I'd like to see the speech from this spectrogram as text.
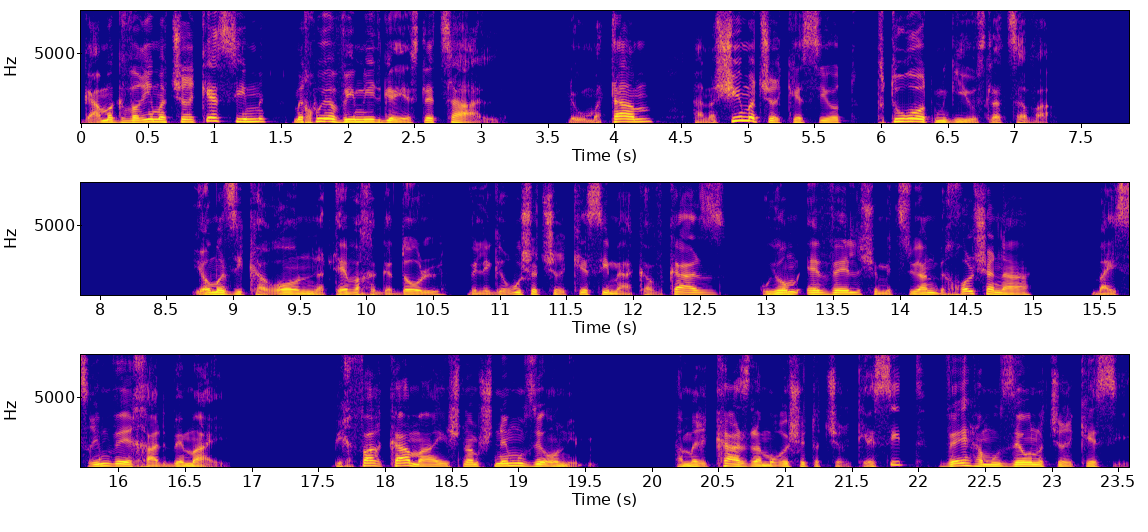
גם הגברים הצ'רקסים מחויבים להתגייס לצה"ל. לעומתם, הנשים הצ'רקסיות פטורות מגיוס לצבא. יום הזיכרון לטבח הגדול ולגירוש הצ'רקסים מהקווקז הוא יום אבל שמצוין בכל שנה ב-21 במאי. בכפר קמא ישנם שני מוזיאונים, המרכז למורשת הצ'רקסית והמוזיאון הצ'רקסי,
